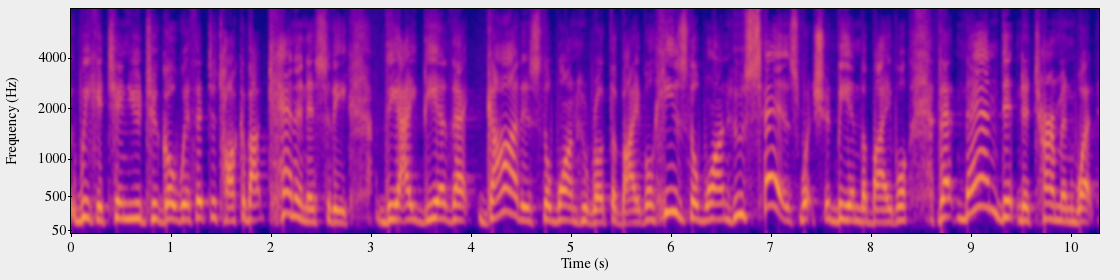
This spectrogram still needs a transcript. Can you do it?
we continue to go with it to talk about canonicity, the idea that God is the one who wrote the Bible. He's the one who says what should be in the Bible, that man didn't determine what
